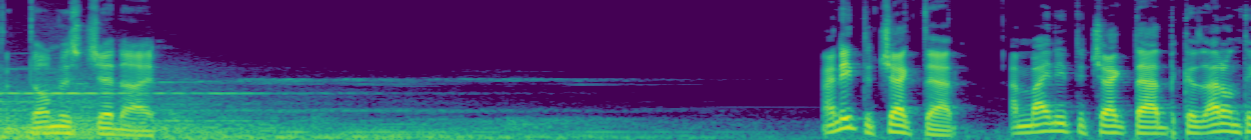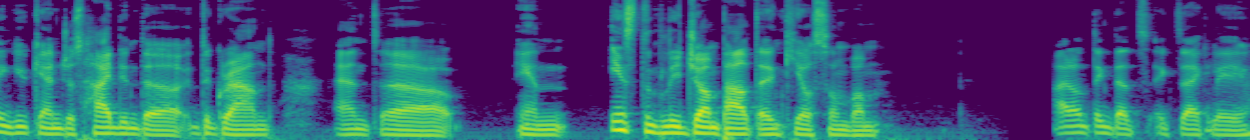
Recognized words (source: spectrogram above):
The dumbest Jedi. I need to check that. I might need to check that because I don't think you can just hide in the the ground and uh, and instantly jump out and kill someone. I don't think that's exactly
